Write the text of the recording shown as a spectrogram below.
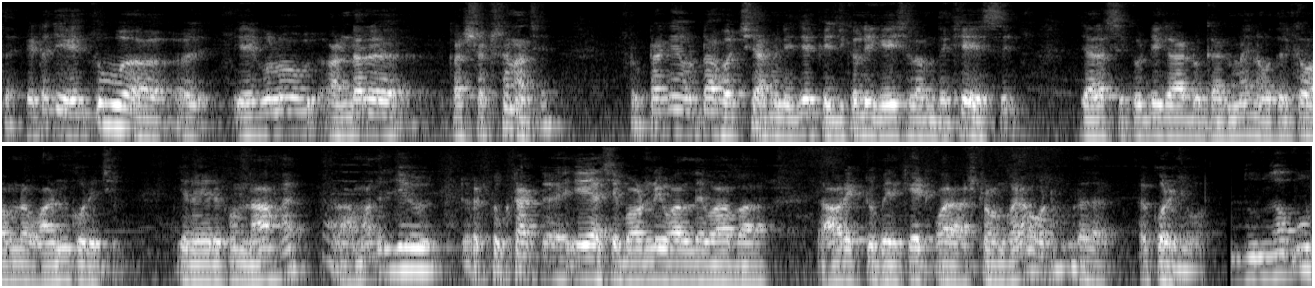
তো এটা যেহেতু এগুলো আন্ডার কনস্ট্রাকশন আছে, টুকটাকে ওটা হচ্ছে, আমি নিজে ফিজিক্যালি গিয়েছিলাম, দেখে এসেছি। যারা সিকিউরিটি গার্ড গানম্যান ওদেরকেও আমরা ওয়ার্ন করেছি। যেন এরকম না হয়। আর আমাদের যে টুকটাক এ আছে বাউন্ডারি ওয়াল দেওয়া বা আর একটু ব্যারিকেড করা স্ট্রং করা, ওটা আমরা করে নেব। দুর্গাপুর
